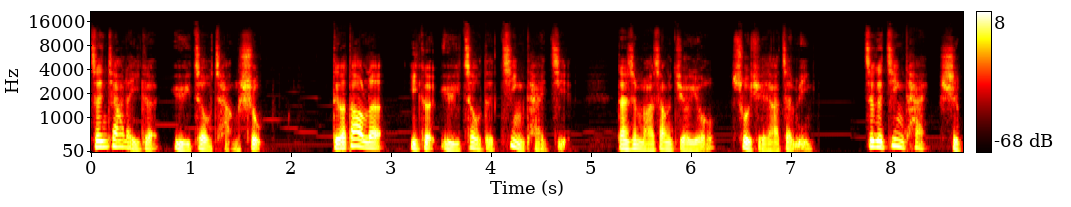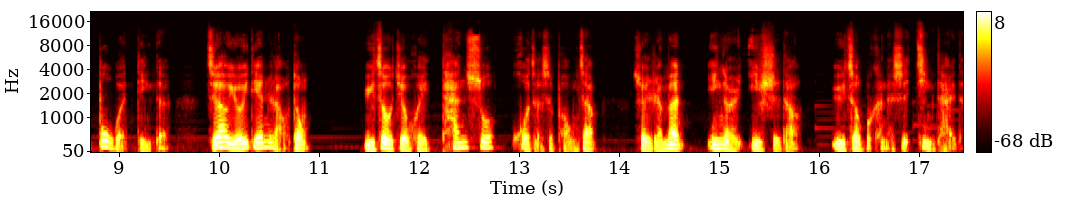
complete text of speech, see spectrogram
增加了一个宇宙常数，得到了一个宇宙的静态解。但是马上就有数学家证明，这个静态是不稳定的，只要有一点扰动，宇宙就会坍缩或者是膨胀。所以人们因而意识到，宇宙不可能是静态的。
